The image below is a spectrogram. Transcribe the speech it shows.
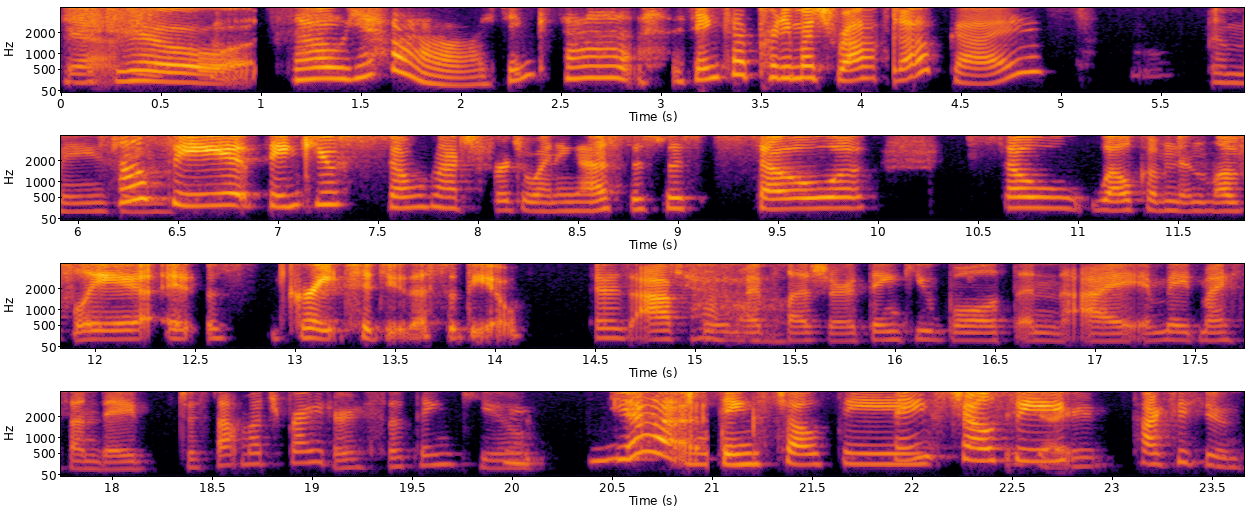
yeah. do. So yeah, I think that I think that pretty much wrapped it up, guys. Amazing. Chelsea, thank you so much for joining us. This was so so welcomed and lovely. It was great to do this with you. It was absolutely yeah. my pleasure. Thank you both. And I it made my Sunday just that much brighter. So thank you. Mm, yeah. Thanks, Chelsea. Thanks, Chelsea. Talk to you soon.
